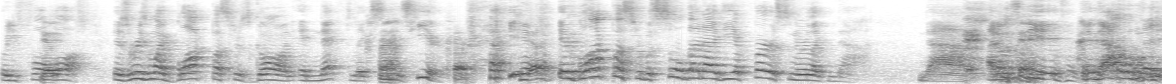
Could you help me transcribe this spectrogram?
or you fall Yeah. off. There's a reason why Blockbuster's gone and Netflix is here. Right? Yeah. And Blockbuster was sold that idea first, and we're like, nah, nah, I don't see it. And now they,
